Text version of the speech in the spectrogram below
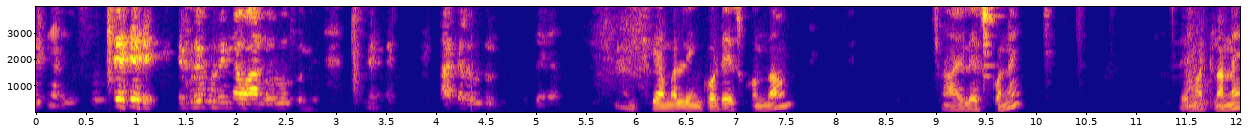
పెట్టినట్టు చూస్తారు ఎప్పుడెప్పుడు తిన్నావా అని ఊరుతుంది ఆకలి మంచిగా మళ్ళీ ఇంకోటి వేసుకుందాం. ఆయిల్ వేసుకొని సేమ్ అట్లానే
